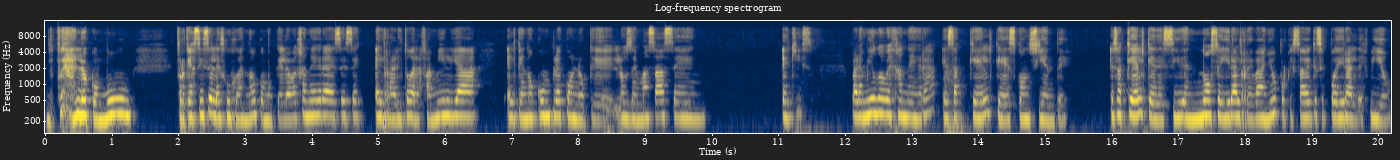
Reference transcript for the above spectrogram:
fuera de lo común, porque así se les juzga, ¿no? Como que la oveja negra es ese, el rarito de la familia, el que no cumple con lo que los demás hacen, X. Para mí una oveja negra es aquel que es consciente, es aquel que decide no seguir al rebaño porque sabe que se puede ir al desvío,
